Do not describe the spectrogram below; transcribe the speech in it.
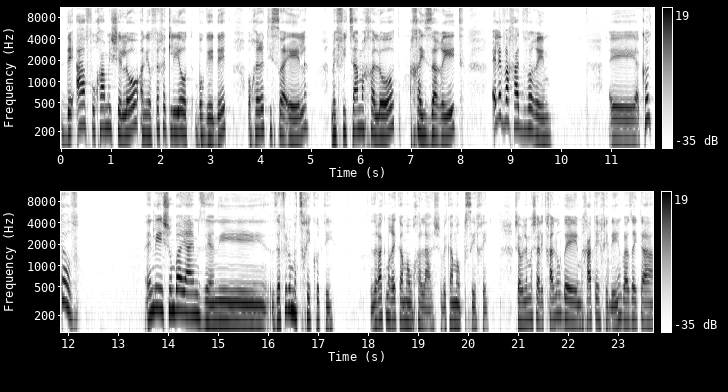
דעה הפוכה משלו, אני הופכת להיות בוגדת, עוכרת ישראל, מפיצה מחלות, חייזרית, אלף ואחת דברים. אה, הכל טוב. אין לי שום בעיה עם זה, אני... זה אפילו מצחיק אותי. זה רק מראה כמה הוא חלש וכמה הוא פסיכי. עכשיו, למשל, התחלנו במחאת היחידים, ואז הייתה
